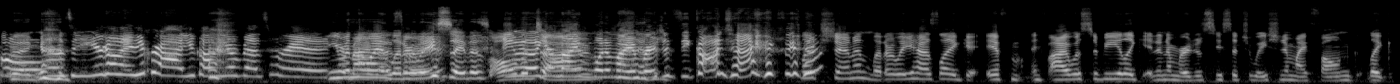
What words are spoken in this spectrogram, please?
Oh, you're gonna make me cry. You call me your best friend. Even though I literally friend. say this all the time. Even the though time. you're my one of my emergency contacts. like Shannon literally has like if if I was to be like in an emergency situation and my phone like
